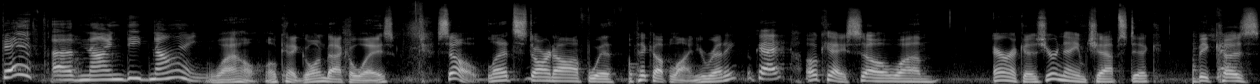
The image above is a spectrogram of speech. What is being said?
5th of 99. Wow. Okay, going back a ways. So let's start off with a pickup line. You ready? Okay. Okay, so um, Erica, is your name Chapstick? Because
